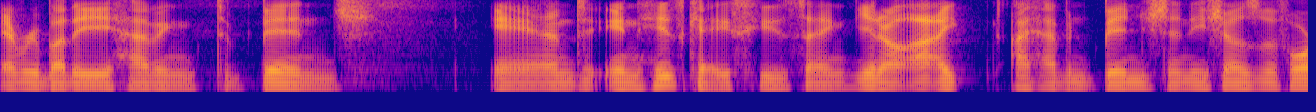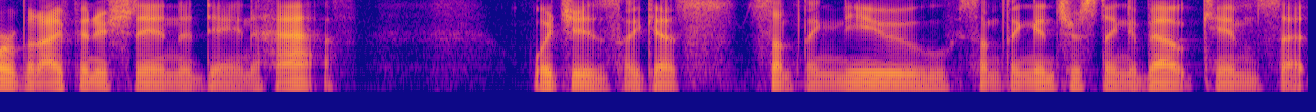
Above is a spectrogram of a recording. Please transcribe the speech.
everybody having to binge. And in his case, he's saying, you know, I, I haven't binged any shows before, but I finished in a day and a half, which is, I guess, something new, something interesting about Kim's that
